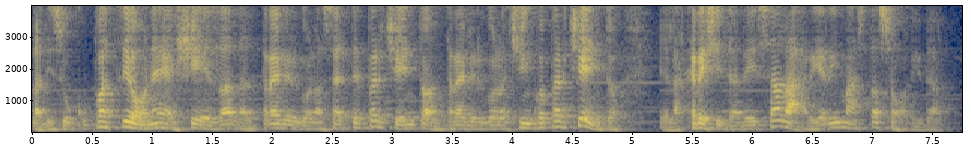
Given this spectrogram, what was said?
La disoccupazione è scesa dal 3,7% al 3,5% e la crescita dei salari è rimasta solida.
